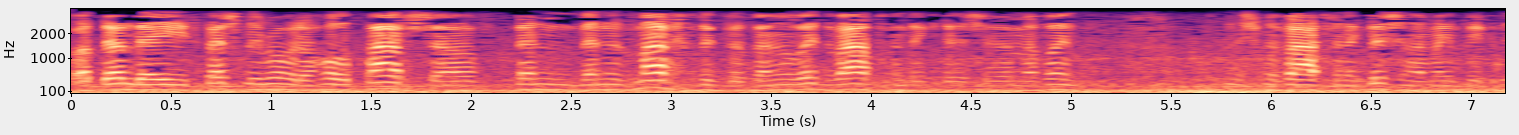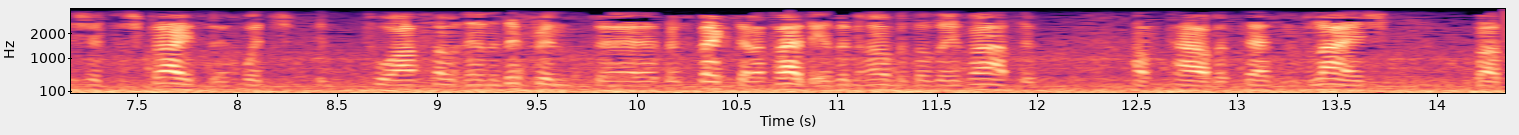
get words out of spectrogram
but then they especially wrote a whole Parche of, wenn, wenn es marchig ist, wenn man wird wart von der Kiddisch, wenn man wohnt, nicht mehr wart von der Kiddisch, wenn man die Kiddisch zu spreizen, which to us in a different uh, perspective, I tried to, ich sage, ich habe es also ich warte, auf Tabe, Sessen, Fleisch, but,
